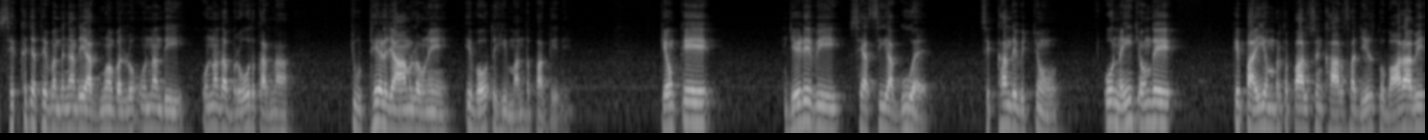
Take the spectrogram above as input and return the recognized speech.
ਸਿੱਖ ਜਥੇਬੰਦੀਆਂ ਦੇ ਆਗੂਆਂ ਵੱਲੋਂ ਉਹਨਾਂ ਦੀ, ਉਹਨਾਂ ਦਾ ਵਿਰੋਧ ਕਰਨਾ ਝੂਠੇ ਇਲਜ਼ਾਮ ਲਾਉਣੇ ਇਹ ਬਹੁਤ ਹੀ ਮੰਦਭਾਗੇ ਨੇ। ਕਿਉਂਕਿ ਜਿਹੜੇ ਵੀ ਸਿਆਸੀ ਆਗੂ ਹੈ ਸਿੱਖਾਂ ਦੇ ਵਿੱਚੋਂ ਉਹ ਨਹੀਂ ਚਾਹੁੰਦੇ ਕਿ ਭਾਈ ਅੰਮ੍ਰਿਤਪਾਲ ਸਿੰਘ ਖਾਲਸਾ ਜੇਲ੍ਹ ਤੋਂ ਬਾਹਰ ਆਵੇ।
